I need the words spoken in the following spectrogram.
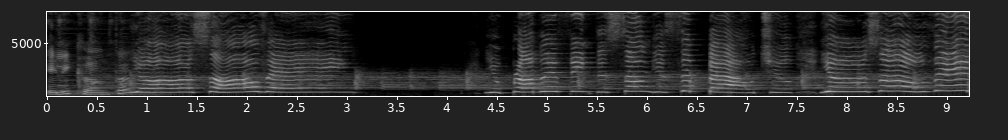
Ele canta. You're so vain. You probably think this song is about you. You're so vain.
